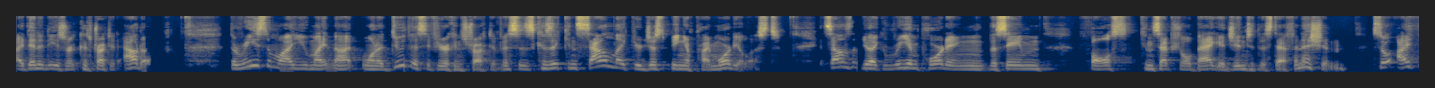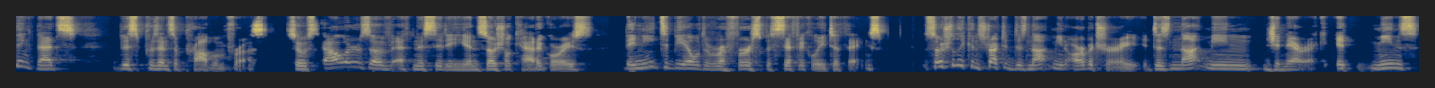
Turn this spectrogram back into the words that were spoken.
identities are constructed out of. The reason why you might not want to do this if you're a constructivist is because it can sound like you're just being a primordialist. It sounds like you're like re-importing the same false conceptual baggage into this definition. So I think that's this presents a problem for us. So scholars of ethnicity and social categories, they need to be able to refer specifically to things. Socially constructed does not mean arbitrary. It does not mean generic. It means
